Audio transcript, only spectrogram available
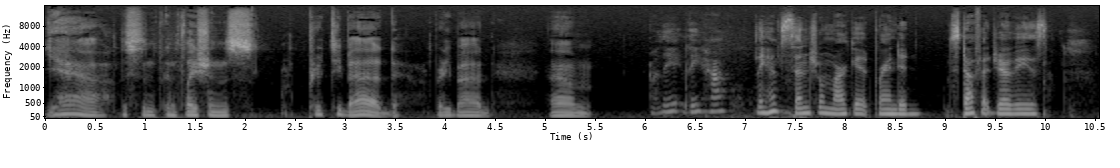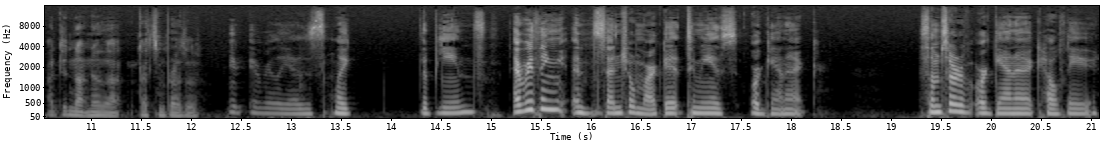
Yeah, this in- inflation's pretty bad. Pretty bad. Um, Oh, they they have they have Central Market branded stuff at Joe V's. I did not know that. That's impressive. It it really is. Like the beans. Everything in Central Market to me is organic. Some sort of organic, healthy.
